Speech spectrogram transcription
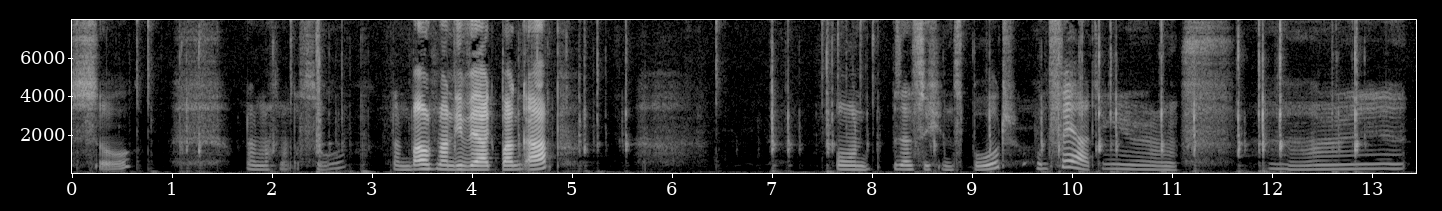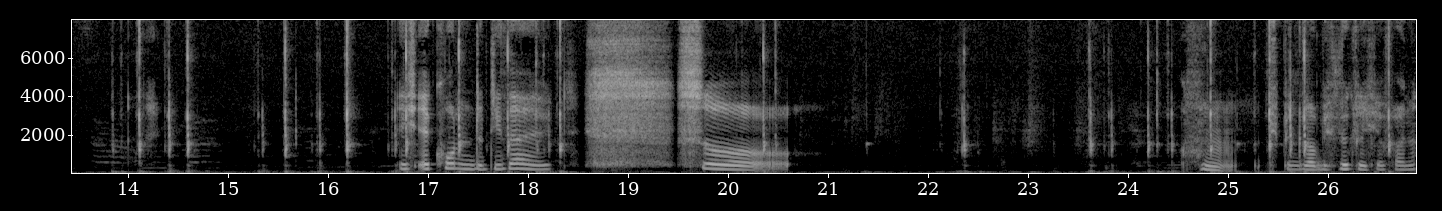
So. Dann macht man das so. Dann baut man die Werkbank ab. Und setzt sich ins Boot und fährt. Ich erkunde die Welt. So. Hm. Ich bin, glaube ich, wirklich auf einer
